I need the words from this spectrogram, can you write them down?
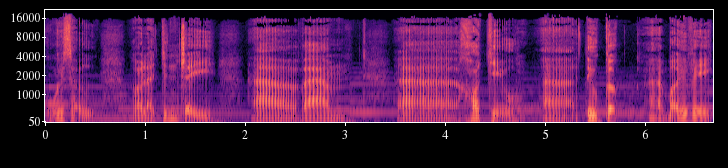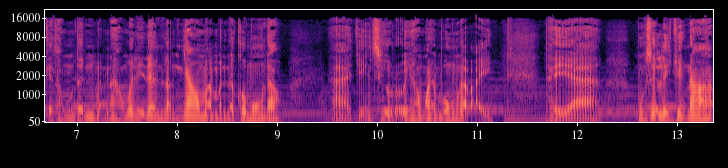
của cái sự gọi là chính trị à, và à, khó chịu à, tiêu cực à, bởi vì cái thông tin mình nó không có đi đến lẫn nhau mà mình đâu có muốn đâu. À, chuyện siêu rủi không ai muốn là vậy. Thì à, muốn xử lý chuyện đó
